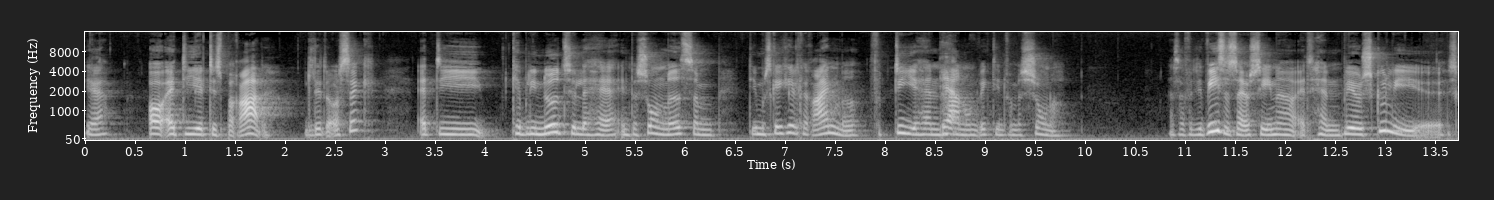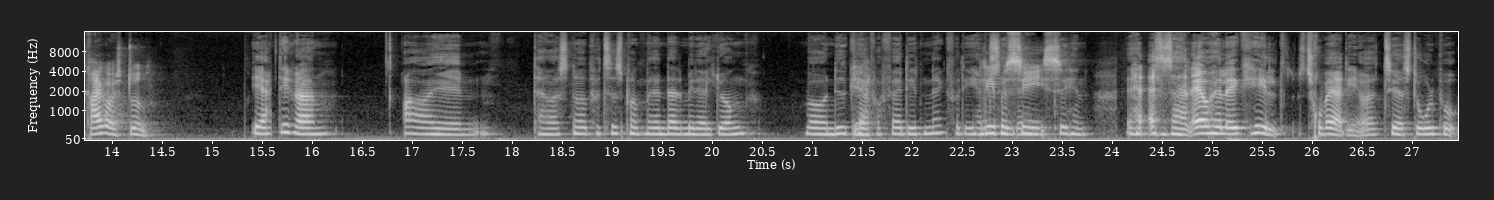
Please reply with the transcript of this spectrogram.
Ja, og at de er desperate lidt også, ikke? At de kan blive nødt til at have en person med, som de måske ikke helt kan regne med, fordi han ja. har nogle vigtige informationer. Altså, for det viser sig jo senere, at han blev jo skyldig i øh, skrækøjs død. Ja, det gør han. Og øh, der er også noget på et tidspunkt med den der medaljon, hvor Nidkær Ja. får fat i den, ikke? fordi han Lige præcis. til hende. Han, altså, så han er jo heller ikke helt troværdig og til at stole på.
